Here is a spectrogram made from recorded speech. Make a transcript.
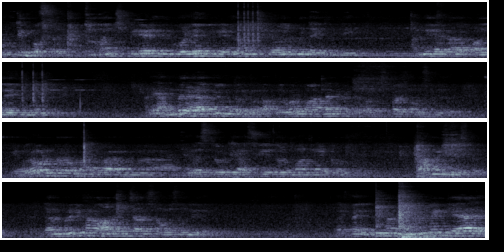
గుర్తింపు వస్తుంది. మంచి పీరియడ్ గోల్డెన్ పీరియడ్లో మంచి డెవలప్మెంట్ అవుతుంది అన్ని రకాల పనులు అవుతున్నాయి అందరూ హ్యాపీగా ఉంటారు కదా. అప్పుడు ఎవరు మాట్లాడే అవసరం లేదు. ఎవరో ఉంటారో మన జలస్ తోటి అసూయతో మాట్లాడటం కామెంట్ చేస్తారు. దాని గురించి మనం ఆలోచించాల్సిన అవసరం లేదు. మనం ఇంప్లిమెంట్ చేయాలి.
